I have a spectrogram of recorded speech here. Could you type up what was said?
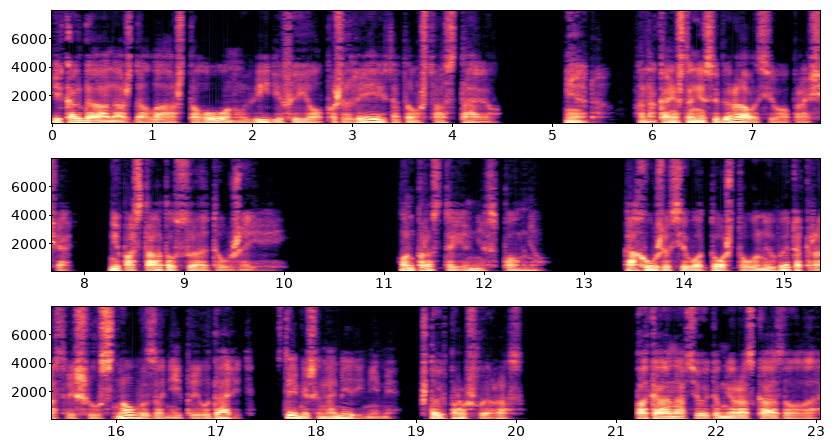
И когда она ждала, что он, увидев ее, пожалеет о том, что оставил, нет, она, конечно, не собиралась его прощать. Не по статусу это уже ей. Он просто ее не вспомнил. А хуже всего то, что он и в этот раз решил снова за ней приударить, с теми же намерениями, что и в прошлый раз. Пока она все это мне рассказывала,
